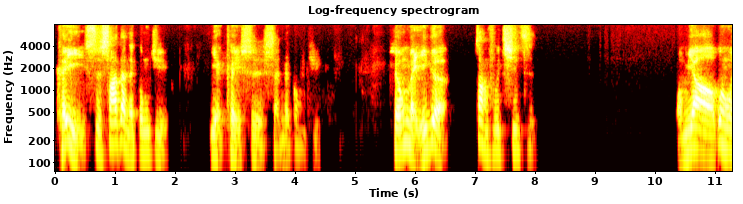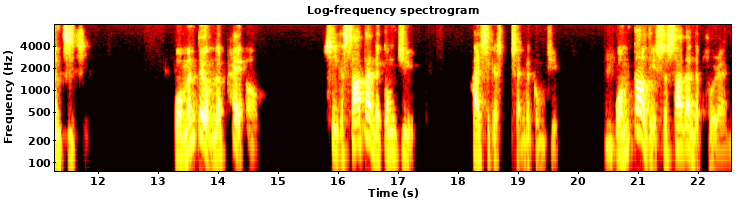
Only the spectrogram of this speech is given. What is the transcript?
可以是撒旦的工具，也可以是神的工具。所以，我们每一个丈夫妻子，我们要问问自己：我们对我们的配偶是一个撒旦的工具，还是一个神的工具？我们到底是撒旦的仆人，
